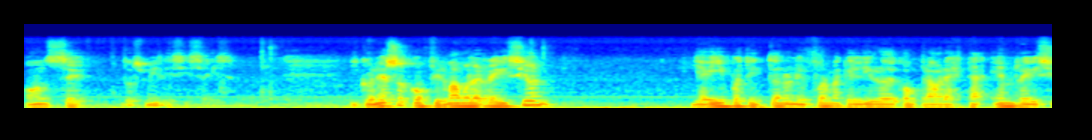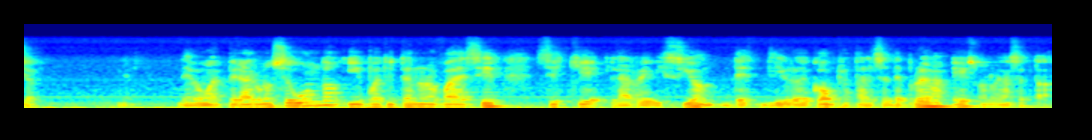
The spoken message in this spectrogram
11, 2016 y con eso confirmamos la revisión y ahí Impuesto Interno nos informa que el libro de compra ahora está en revisión. Debemos esperar unos segundos y Impuesto Interno nos va a decir si es que la revisión del libro de compras para el set de prueba es o no es aceptada.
